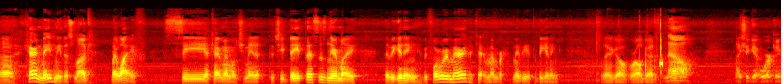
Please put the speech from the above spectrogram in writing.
Uh, Karen made me this mug. My wife. See, I can't remember when she made it. Did she date this? This is near my the beginning before we were married. I can't remember. Maybe at the beginning. There you go. We're all good. Now I should get working.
